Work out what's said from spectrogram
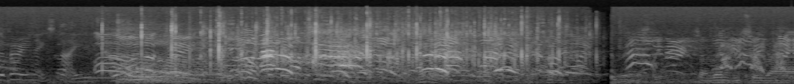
The very next day. So I went into uh,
